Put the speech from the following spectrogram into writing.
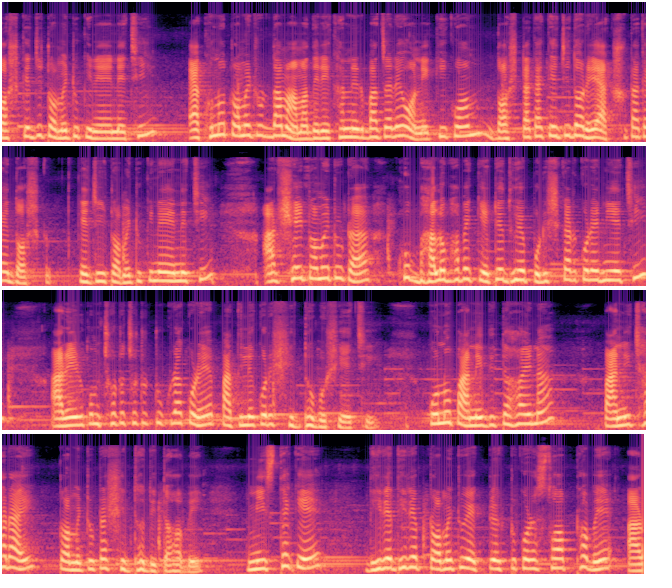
দশ কেজি টমেটো কিনে এনেছি। এখনও টমেটোর দাম আমাদের এখানের বাজারে অনেকই কম। দশ টাকা কেজি দরে একশো টাকায় দশ কেজি টমেটো কিনে এনেছি। আর সেই টমেটোটা খুব ভালোভাবে কেটে ধুয়ে পরিষ্কার করে নিয়েছি। আর এরকম ছোট ছোট টুকরা করে পাতিলে করে সিদ্ধ বসিয়েছি। কোনো পানি দিতে হয় না। পানি ছাড়াই টমেটোটা সিদ্ধ দিতে হবে। নিচ থেকে ধীরে ধীরে টমেটো একটু একটু করে সফট হবে আর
